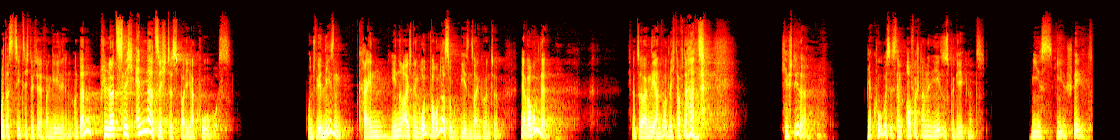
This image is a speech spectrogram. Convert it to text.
Und das zieht sich durch die Evangelien. Und dann plötzlich ändert sich das bei Jakobus. Und wir lesen keinen hinreichenden Grund, warum das so gewesen sein könnte. Ja, warum denn? Ich würde sagen, die Antwort liegt auf der Hand. Hier steht er. Jakobus ist dem auferstandenen Jesus begegnet, wie es hier steht.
